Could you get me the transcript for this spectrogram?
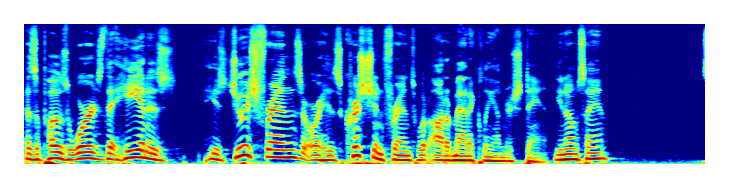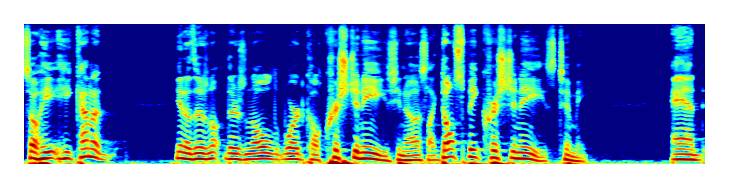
as opposed words that he and his his Jewish friends or his Christian friends would automatically understand. You know what I'm saying? So he he kind of, you know, there's there's an old word called Christianese. You know, it's like don't speak Christianese to me, and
